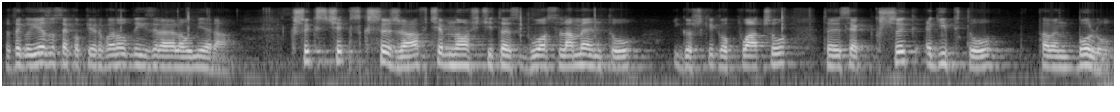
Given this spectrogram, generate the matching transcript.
Dlatego Jezus jako pierworodny Izraela umiera. Krzyk z krzyża w ciemności to jest głos lamentu i gorzkiego płaczu. To jest jak krzyk Egiptu pełen bólu.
